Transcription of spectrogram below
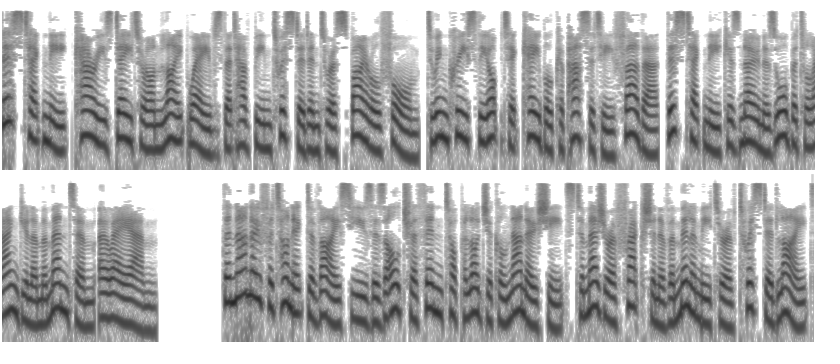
This technique carries data on light waves that have been twisted into a spiral form. To increase the optic cable capacity further, this technique is known as orbital angular momentum OAM. The nanophotonic device uses ultra-thin topological nanosheets to measure a fraction of a millimeter of twisted light.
